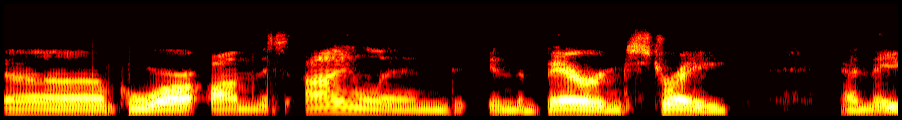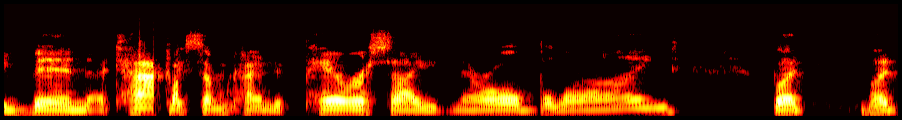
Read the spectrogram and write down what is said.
um, who are on this island in the Bering Strait, and they've been attacked by some kind of parasite, and they're all blind. But but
